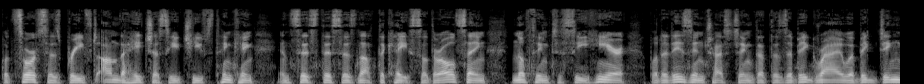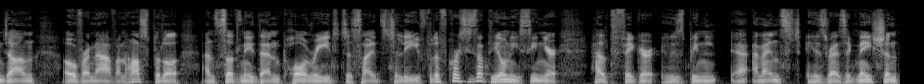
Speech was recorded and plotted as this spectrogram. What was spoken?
but sources briefed on the HSE chief's thinking insist this is not the case. So they're all saying nothing to see here, but it is interesting that there's a big row, a big ding dong over Navan Hospital, and suddenly then Paul Reid decides to leave. But of course, he's not the only senior health figure who's been been uh, announced his resignation,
